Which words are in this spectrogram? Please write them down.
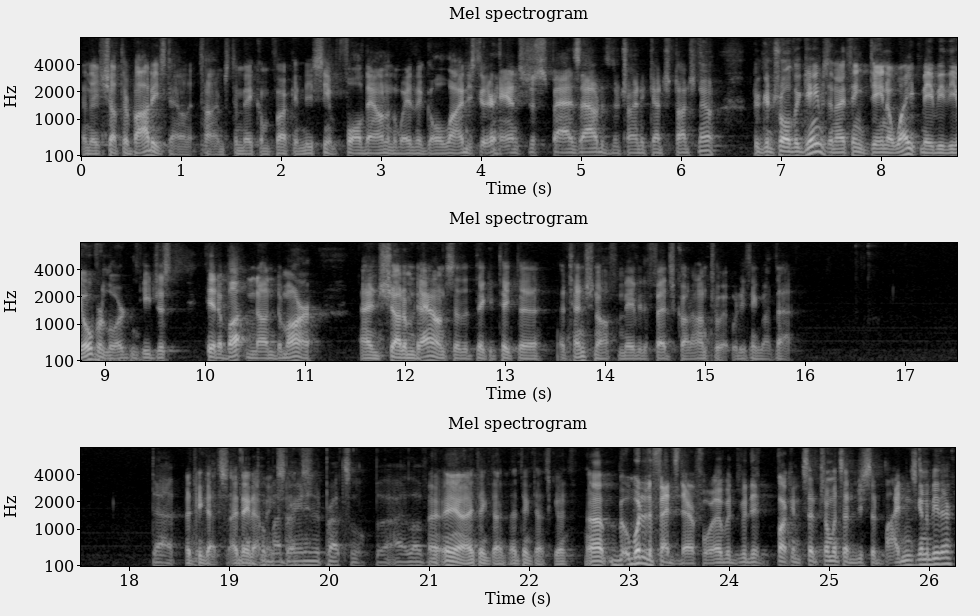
and they shut their bodies down at times to make them fucking. You see them fall down in the way of the goal line. You see their hands just spaz out as they're trying to catch a touchdown to control the games. And I think Dana White may be the overlord, and he just hit a button on Damar and shut him down so that they could take the attention off. And maybe the feds caught onto it. What do you think about that? That I think that's. I think that put my brain sense. in a pretzel, but I love Uh, it. yeah, I think that. I think that's good. Uh, but what are the feds there for? Uh, Would, would fucking someone said you said Biden's going to be there?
